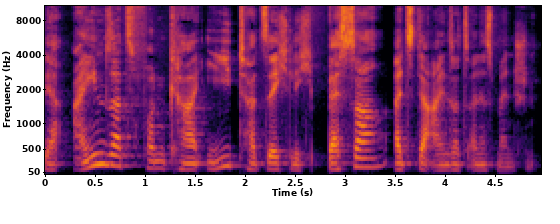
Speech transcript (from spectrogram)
der Einsatz von KI tatsächlich besser als der Einsatz eines Menschen?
